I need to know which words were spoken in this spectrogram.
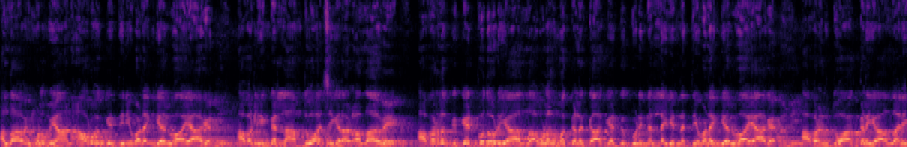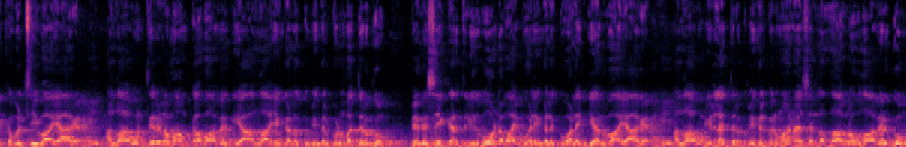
அல்லாவை முழுமையான ஆரோக்கியத்தினை வழங்கி அருள்வாயாக. அவர்கள் எங்கெல்லாம் துவா செய்கிறார்கள் அல்லாஹ்வே அவர்களுக்கு கேட்பதோடு யா அல்லாஹ் உலக மக்களுக்காக கேட்கக்கூடிய நல்ல எண்ணத்தை வழங்கி அருள்வாயாக. அவர்கள் துவாக்களை யா அல்லா நீ கபல் செய்வாயாக. அல்லாஹ் உன் திருளமாம் கபாவிற்கு யா அல்லாஹ் எங்களுக்கும் எங்கள் குடும்பத்திற்கும் வெகு சீக்கிரத்தில் இது போன்ற வாய்ப்புகள் எங்களுக்கு வழங்கி அருள்வாயாக. அல்லாஹ் இல்லத்திற்கும் எங்கள் பெருமான செல்லல்லாஹ் ரவுதாவிற்கும்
